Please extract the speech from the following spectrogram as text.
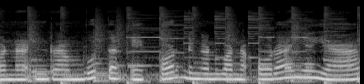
Warnain rambut dan ekor dengan warna oranye ya.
